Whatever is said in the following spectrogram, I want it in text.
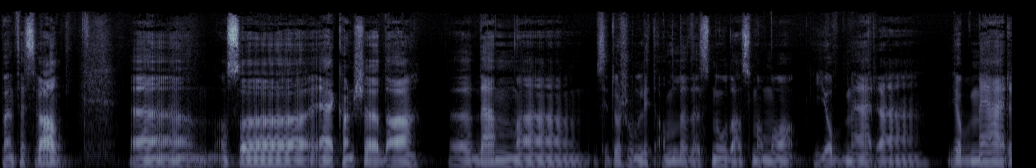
på en festival. Eh, og så er kanskje da eh, den uh, situasjonen litt annerledes nå, da, så man må jobbe mer, uh, jobbe mer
